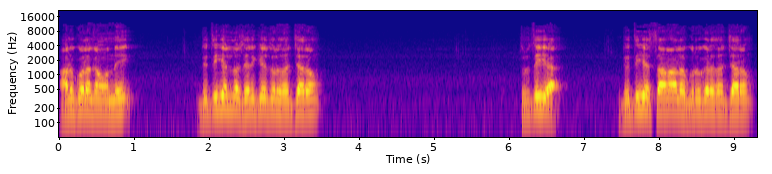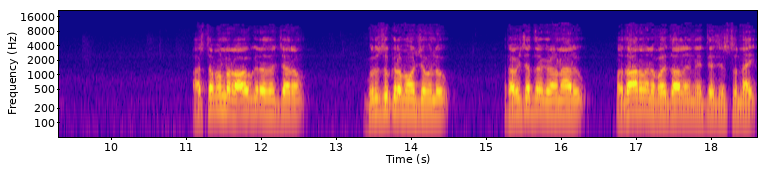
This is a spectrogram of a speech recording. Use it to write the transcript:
అనుకూలంగా ఉంది. ద్వితీయంలో శనికేతుల సంచారం. తృతీయ ద్వితీయ స్థానాల్లో గురుగ్రహ సంచారం. అష్టమంలో రాహుగ్రహ సంచారం. గురుశుక్ర మౌర్యములు రవిచంద్ర గ్రహణాలు ప్రధానమైన ఫలితాలను నిర్దేశిస్తున్నాయి.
